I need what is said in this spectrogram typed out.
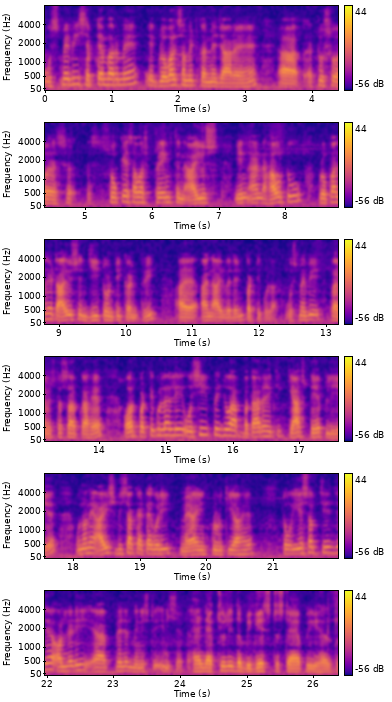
उसमें भी सितंबर में एक ग्लोबल समिट करने जा रहे हैं। To showcase our strength in Ayush in and how to propagate Ayush in G twenty country and Ayurveda in particular उसमें भी प्राइम मिनिस्टर साहब का है। और पर्टिकुलरली उसी पे जो आप बता रहे हैं कि क्या स्टेप लिए उन्होंने आयुष भिसा कैटेगरी नया इंक्लूड किया है। तो ये सब चीज़ already present ministry initiate and actually the biggest step he has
